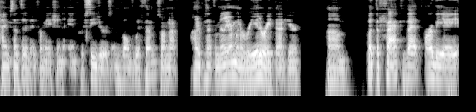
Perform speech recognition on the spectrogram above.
time sensitive information and procedures involved with them. So I'm not 100% familiar. I'm going to reiterate that here. Um, but the fact that RBA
